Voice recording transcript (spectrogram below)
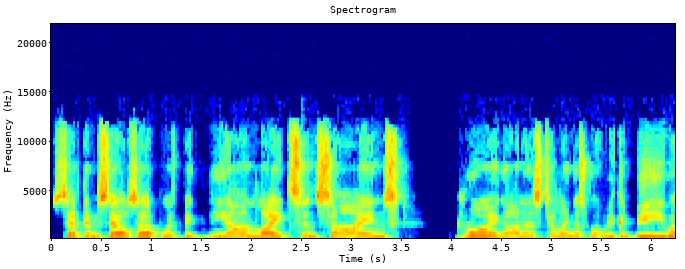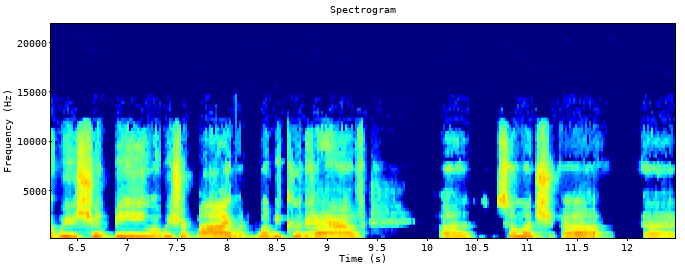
set themselves up with big neon lights and signs drawing on us, telling us what we could be, what we should be, what we should buy, what, what we could have. Uh, so much uh, uh,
